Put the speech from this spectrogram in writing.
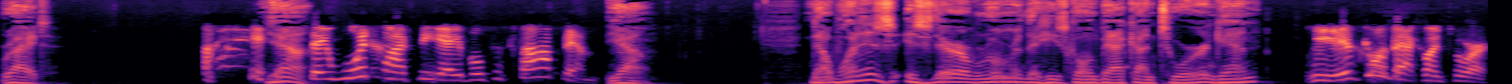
Right. Yeah. they would not be able to stop him. Yeah. Now, what is, is there a rumor that he's going back on tour again? He is going back on tour.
